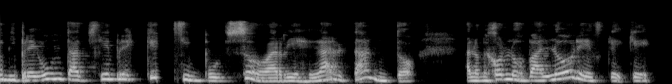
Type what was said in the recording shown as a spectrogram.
Y mi pregunta siempre es, ¿qué se impulsó a arriesgar tanto? A lo mejor los valores que,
